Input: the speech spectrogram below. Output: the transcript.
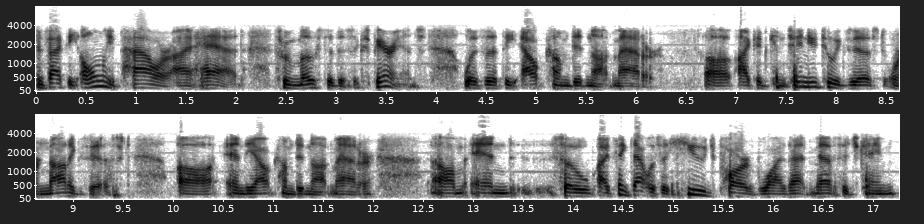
In fact, the only power I had through most of this experience was that the outcome did not matter. Uh, I could continue to exist or not exist, uh, and the outcome did not matter. Um, and so I think that was a huge part of why that message came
